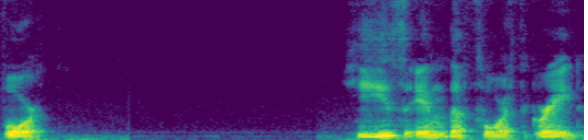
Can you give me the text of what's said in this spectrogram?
Fourth. He's in the fourth grade.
